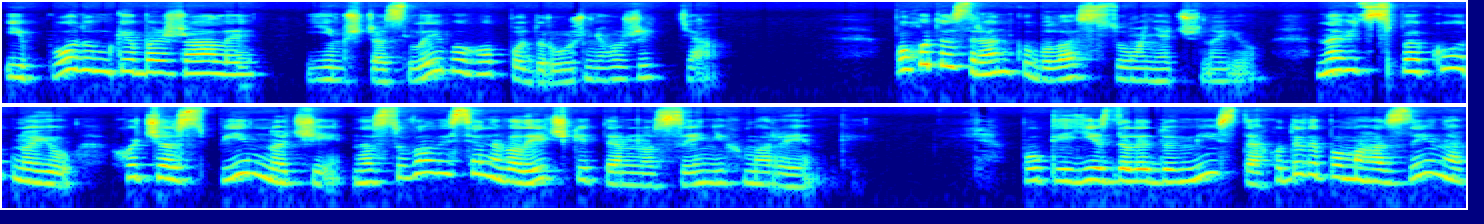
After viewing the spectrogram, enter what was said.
і подумки бажали їм щасливого подружнього життя. Погода зранку була сонячною, навіть спекотною, хоча з півночі насувалися невеличкі темно-сині хмаринки. Поки їздили до міста, ходили по магазинах,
